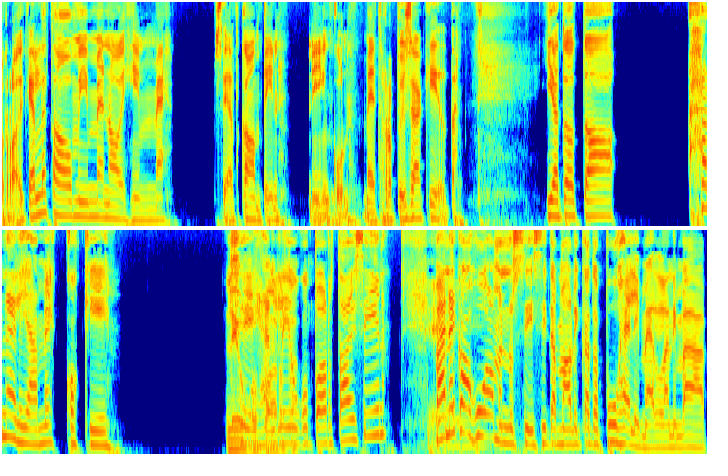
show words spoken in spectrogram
roikelletaan omiin menoihimme sieltä Kampin niin kuin metropysäkiltä. Ja tota, hänellä jää mekkokin siihen Liukuporta. liukuportaisiin. Mä en eka huomannut siis sitä, mä olin kato puhelimella, niin mä,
